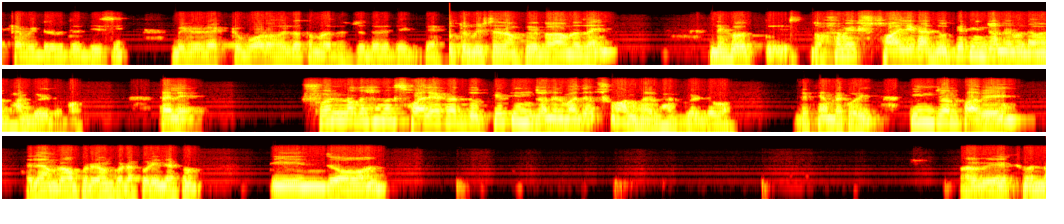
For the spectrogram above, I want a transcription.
একটা ভিডিওর ভিতরে দিয়েছি। ভিডিওটা একটু বড় তোমরা ধৈর্য ধরে দেখবে। সত্তর পৃষ্ঠার আমরা যাই দেখো, দশমিক ছয় লিটার দুধকে তিন জনের মধ্যে আমি ভাগ করে দেবো। তাহলে শূন্য দশমিক ছয় লিটার দুধকে তিন জনের মাঝে সমানভাবে ভাগ করে দেবো। দেখে আমরা করি, তিনজন পাবে, তাহলে আমরা অঙ্কের অঙ্কটা করি, দেখো। তিনজন পাবে শূন্য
